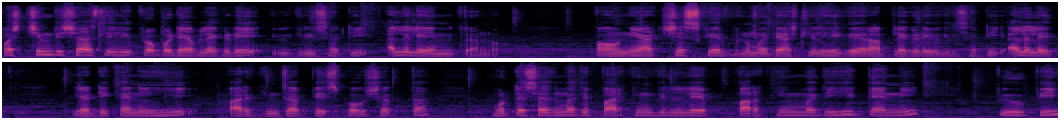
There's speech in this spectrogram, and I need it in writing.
पश्चिम दिशा असलेली प्रॉपर्टी आपल्याकडे विक्रीसाठी आलेली आहे मित्रांनो. पावणे आठशे स्क्वेअर फीटमध्ये असलेले हे घर आपल्याकडे विक्रीसाठी आलेले आहेत. या ठिकाणीही पार्किंगचा पेस पाहू शकता. मोठ्या साईजमध्ये पार्किंग दिलेले आहे. पार्किंगमध्येही त्यांनी पी यू पी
